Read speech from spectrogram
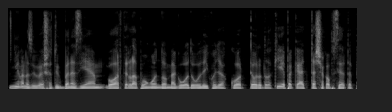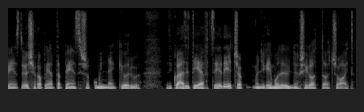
Nyilván az ő esetükben ez ilyen barter alapon gondol megoldódik, hogy akkor te adod a képeket, te se kapsz érte pénzt, ő se kap érte pénzt, és akkor mindenki örül. Tehát kvázi TFCD, csak mondjuk egy modellügynökség adta a csajt.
